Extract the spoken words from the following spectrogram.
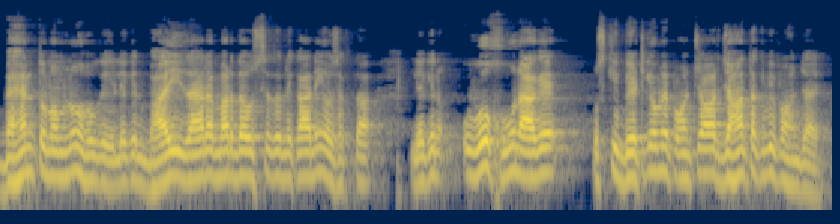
بہن تو ممنوع ہو گئی، لیکن بھائی ظاہر مرد ہے، اس سے تو نکاح نہیں ہو سکتا۔ لیکن وہ خون آگے اس کی بیٹیوں میں پہنچا اور جہاں تک بھی پہنچ جائے۔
